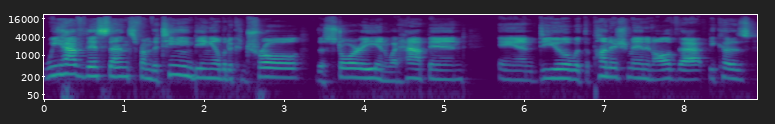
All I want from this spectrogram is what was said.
we have this sense from the team being able to control the story and what happened and deal with the punishment and all of that because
